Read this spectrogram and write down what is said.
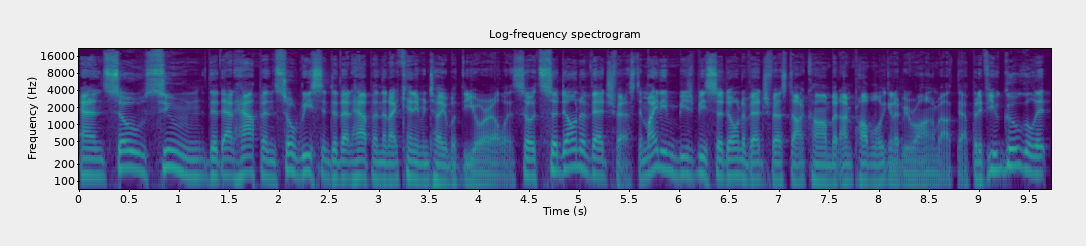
And so soon that that happened, so recent did that happen that I can't even tell you what the URL is. So it's Sedona Veg Fest. It might even be, be sedonavegfest.com, but I'm probably going to be wrong about that. But if you Google it,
